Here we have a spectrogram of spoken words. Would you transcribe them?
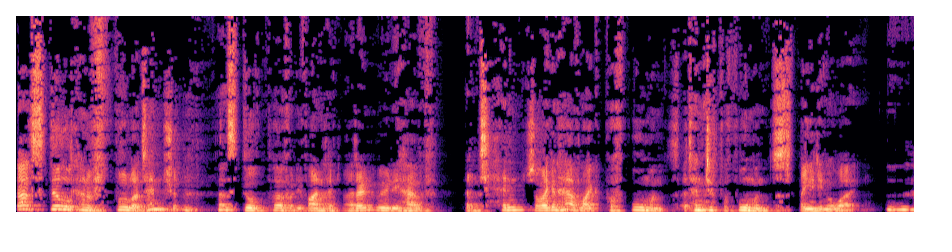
That's still kind of full attention. That's still perfectly fine attention. I don't really have attention, so I can have like performance, attentive performance fading away. Mm-hmm.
